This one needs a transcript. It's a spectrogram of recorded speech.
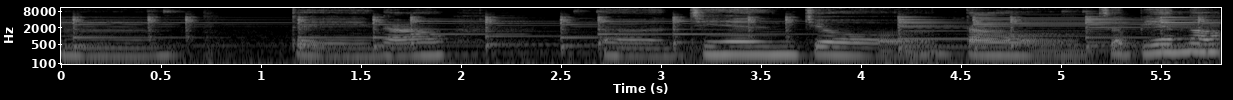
嗯，对，然后嗯。今天就到这边喽，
